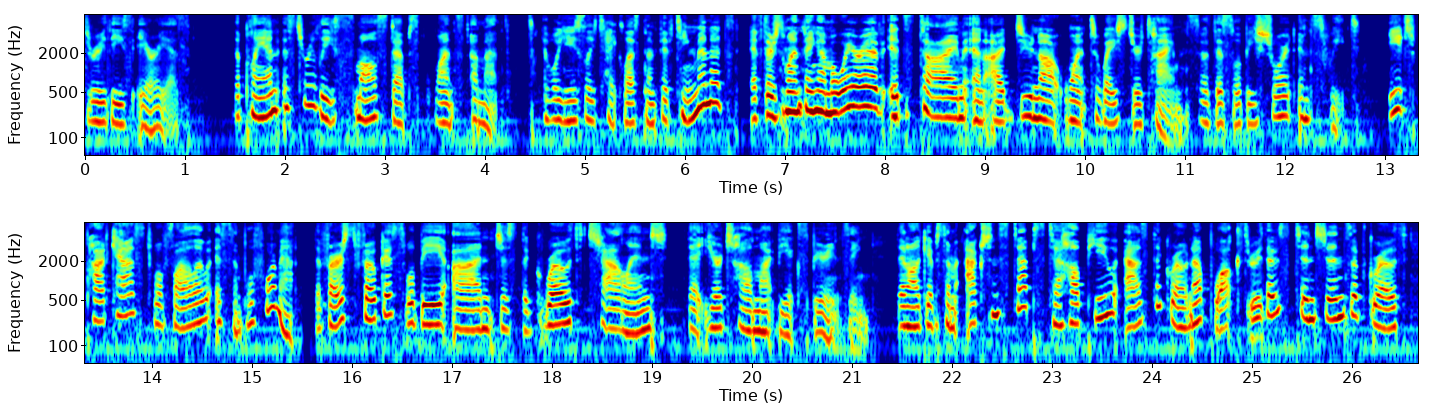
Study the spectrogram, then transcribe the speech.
through these areas. The plan is to release small steps once a month. It will usually take less than 15 minutes. If there's one thing I'm aware of, it's time, and I do not want to waste your time. So this will be short and sweet. Each podcast will follow a simple format. The first focus will be on just the growth challenge that your child might be experiencing. Then I'll give some action steps to help you as the grown up walk through those tensions of growth.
